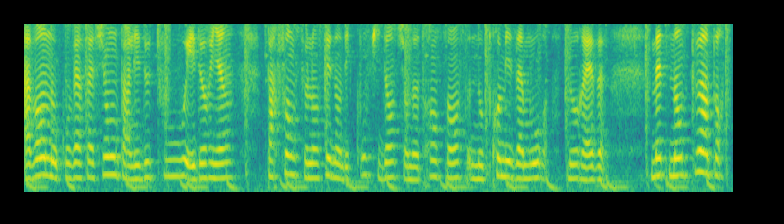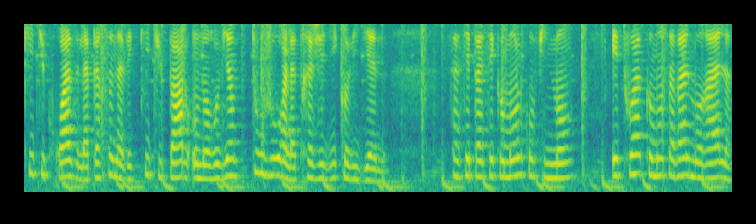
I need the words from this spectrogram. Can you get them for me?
Avant, nos conversations, on parlait de tout et de rien. Parfois, on se lançait dans des confidences sur notre enfance, nos premiers amours, nos rêves. Maintenant, peu importe qui tu croises, la personne avec qui tu parles, on en revient toujours à la tragédie covidienne. Ça s'est passé comment le confinement? Et toi, comment ça va le moral?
